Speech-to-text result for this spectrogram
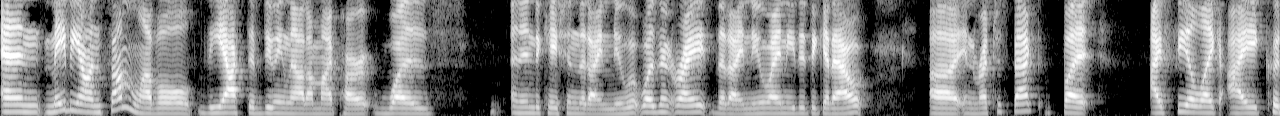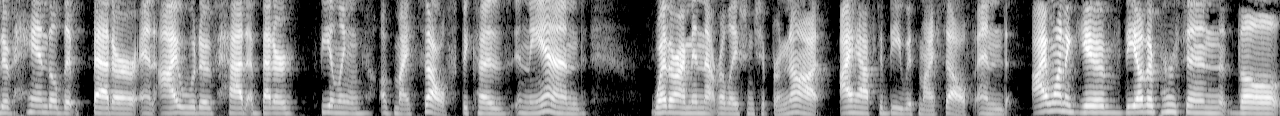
And maybe on some level, the act of doing that on my part was an indication that I knew it wasn't right, that I knew I needed to get out uh, in retrospect. But I feel like I could have handled it better and I would have had a better feeling of myself because, in the end, whether I'm in that relationship or not, I have to be with myself. And I want to give the other person the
